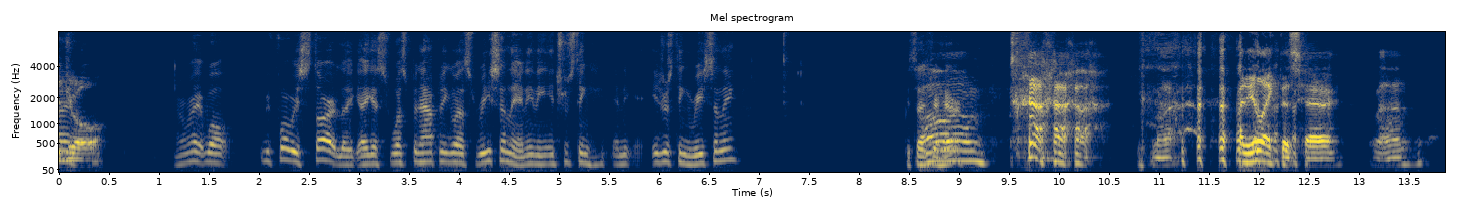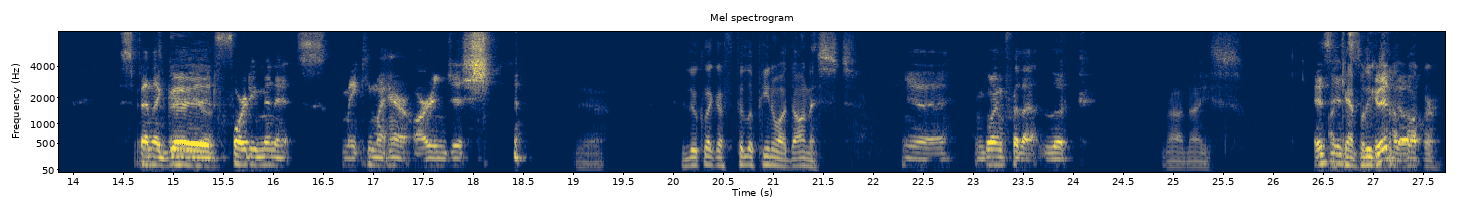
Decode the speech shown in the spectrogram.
schedule? All right. Well, before we start, like I guess what's been happening with us recently? Anything interesting? Any interesting recently? Besides your hair? Um, Man, How do you like this hair, man? Spent a It's very, good uh, 40 minutes making my hair orangish. Yeah. You look like a Filipino Adonis. yeah, I'm going for that look. Ah, nice. It's, I it's can't believe good it's not though. butter.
